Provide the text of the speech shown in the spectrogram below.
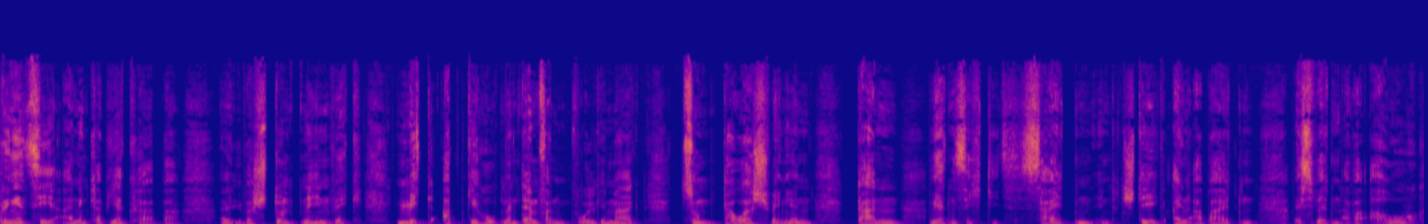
Bringen Sie einen Klavierkörper äh, über Stunden hinweg mit abgehobenen Dämpfern, wohlgemerkt, zum Dauerschwingen, dann werden sich die Saiten in den Steg einarbeiten. Es werden aber auch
